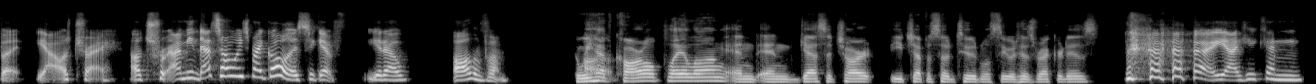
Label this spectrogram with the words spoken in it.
but yeah i'll try. I'll try i mean that's always my goal is to get you know all of them Can we All have of. Karl play along and and guess a chart each episode too, and we'll see what his record is. yeah he can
